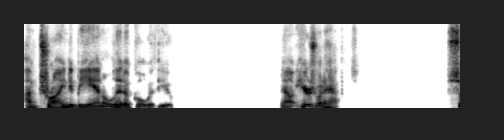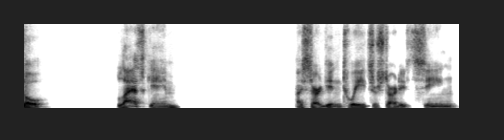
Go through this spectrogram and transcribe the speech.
I'm trying to be analytical with you. Now, here's what happens. So last game, I started getting tweets or started seeing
